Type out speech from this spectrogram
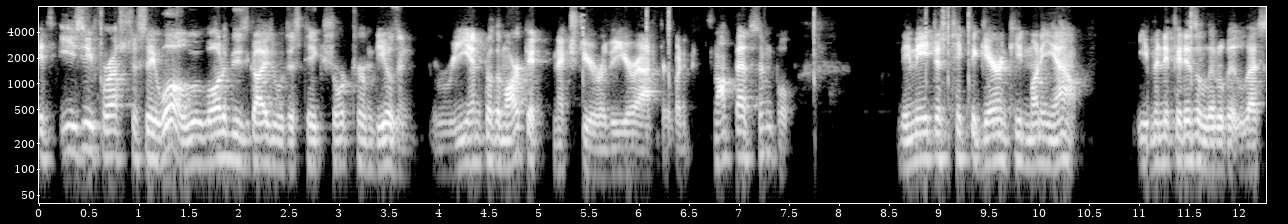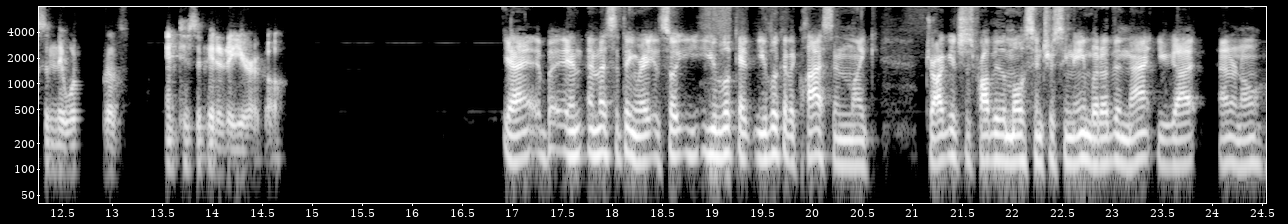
It's easy for us to say, "Well, a lot of these guys will just take short-term deals and re-enter the market next year or the year after." But it's not that simple. They may just take the guaranteed money out, even if it is a little bit less than they would have anticipated a year ago. Yeah, but and, and that's the thing, right? So you, look at you look at the class and like Dragic is probably the most interesting name, but other than that, you got I don't know.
